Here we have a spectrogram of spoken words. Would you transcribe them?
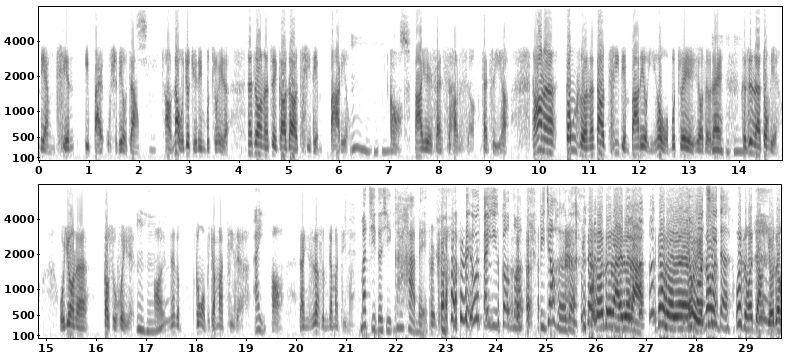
两千一百五十六张，好、那我就决定不追了。那时候呢，最高到七点八六，嗯嗯嗯，哦，八月三十号的时候，三十一号，然后呢，东河呢到七点八六以后，我不追了以后，对不对？嗯？嗯可是呢，重点我又呢告诉会员，嗯哼，哦，那个跟我比较骂急的，哎，哦，那你知道什么叫骂急吗？马吉就是卡哈呗，我等于讲哦，比较合的，比较合得来的啦，比较合的有默会员。那为契的，为什么讲有的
